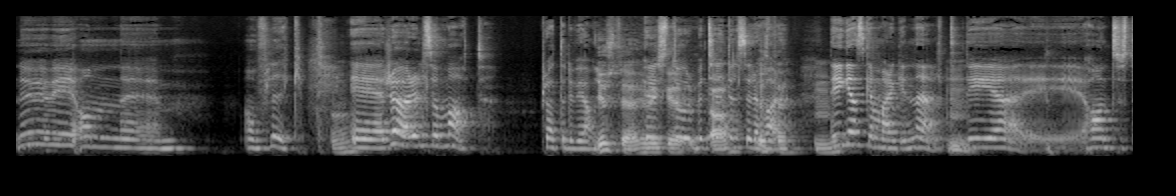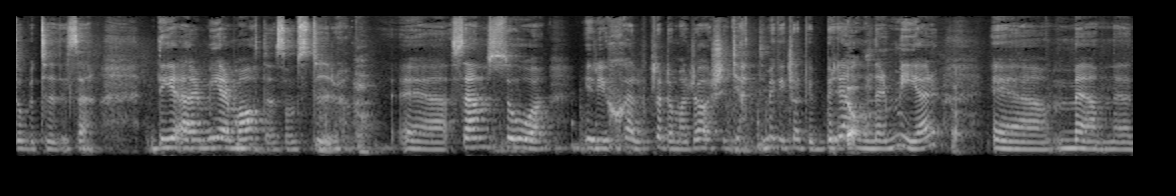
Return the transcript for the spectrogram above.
nu är vi on, ehm, on flik. Eh, rörelse och mat pratade vi om. Just det, hur Hur, mycket- stor betydelse ja, det har. det. Det, Mm. är ganska marginellt. Det eh, har inte så stor betydelse. Det är mer maten som styr. Eh, sen så är det ju självklart om man rör sig jättemycket, klart vi bränner mer. Eh, men eh,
